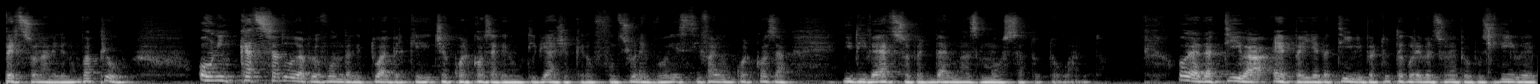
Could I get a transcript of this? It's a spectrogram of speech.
personale che non va più, o un'incazzatura profonda che tu hai perché c'è qualcosa che non ti piace e che non funziona e vorresti fare un qualcosa di diverso per dare una smossa a tutto quanto. Ora adattiva è per gli adattivi, per tutte quelle persone propositive,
